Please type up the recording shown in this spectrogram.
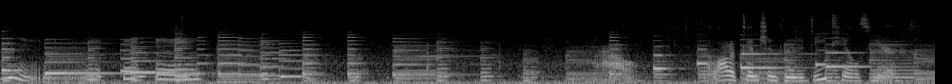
Hmm, mm, mm, mm. Wow. A lot of attention to the details here.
